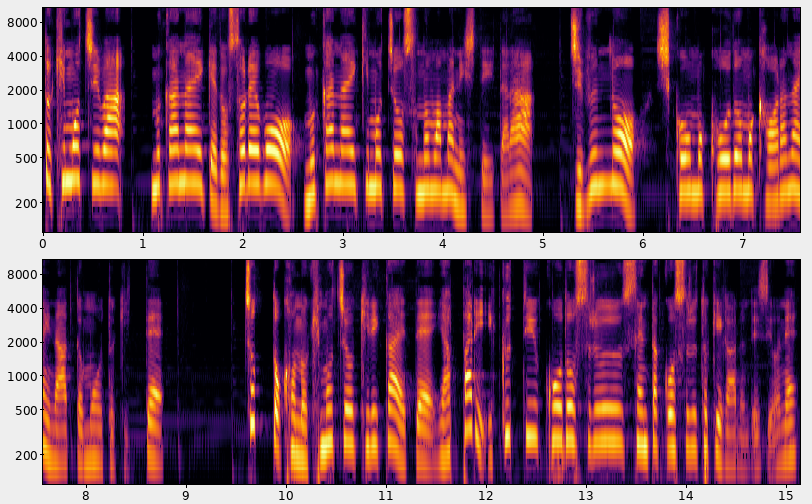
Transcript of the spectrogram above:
と気持ちは向かないけど、それを向かない気持ちをそのままにしていたら、自分の思考も行動も変わらないなって思う時って、ちょっとこの気持ちを切り替えて、やっぱり行くっていう行動する選択をする時があるんですよね。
